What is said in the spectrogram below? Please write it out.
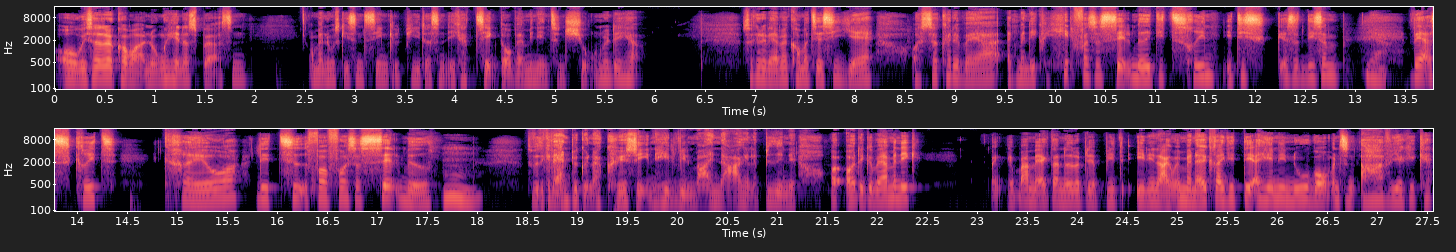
Og hvis så der kommer nogen hen og spørger sådan, og man er måske sådan en single pige, der sådan ikke har tænkt over, hvad er min intention med det her, så kan det være, at man kommer til at sige ja, og så kan det være, at man ikke helt får sig selv med i de trin, i de, altså ligesom Ja. hver skridt kræver lidt tid for at få sig selv med. Mm. Du ved, det kan være, at han begynder at kysse en helt vildt meget i nakken, eller bide ind i, og, og det kan være, at man ikke, man kan bare mærke, at der er noget, der bliver bidt ind i nakken, men man er ikke rigtig derhen endnu, hvor man sådan, ah, virkelig kan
